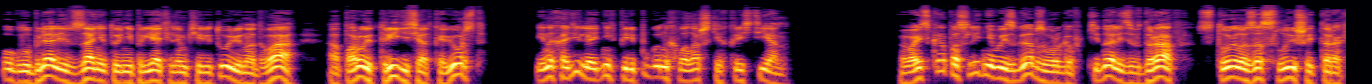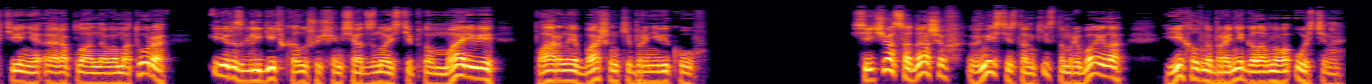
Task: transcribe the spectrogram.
углублялись в занятую неприятелем территорию на два, а порой три десятка верст и находили одних перепуганных валашских крестьян. Войска последнего из Габсбургов кидались в драп, стоило заслышать тарахтение аэропланного мотора или разглядеть в колышущемся от зной степном мареве парные башенки броневиков. Сейчас Адашев вместе с танкистом Рыбайло ехал на броне головного Остина.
